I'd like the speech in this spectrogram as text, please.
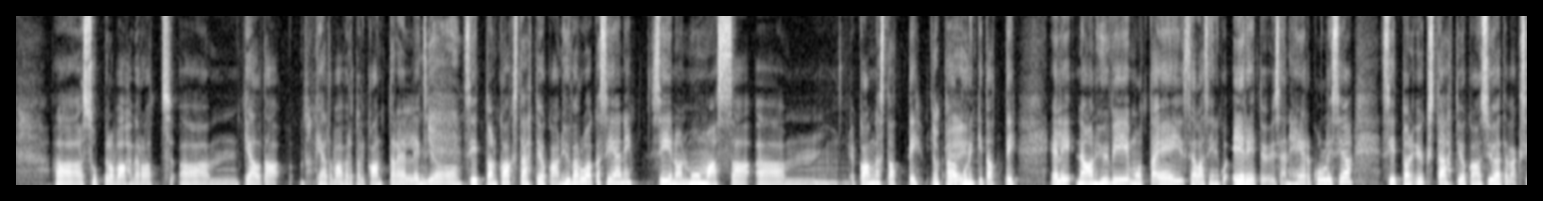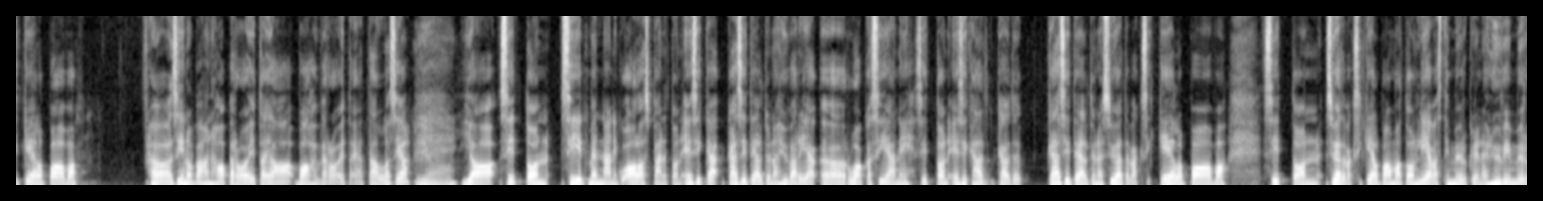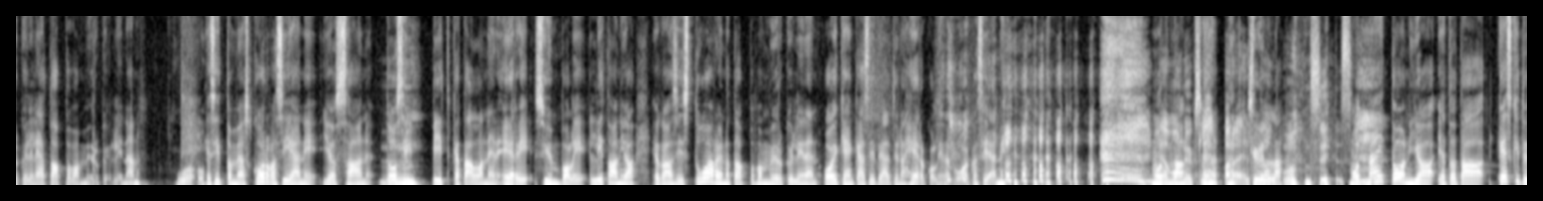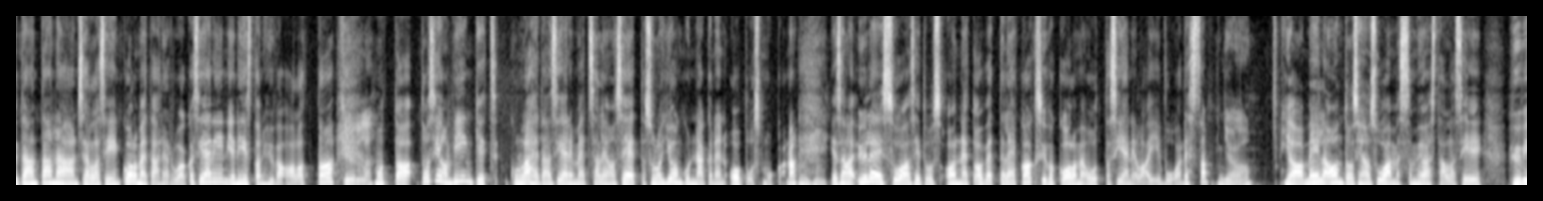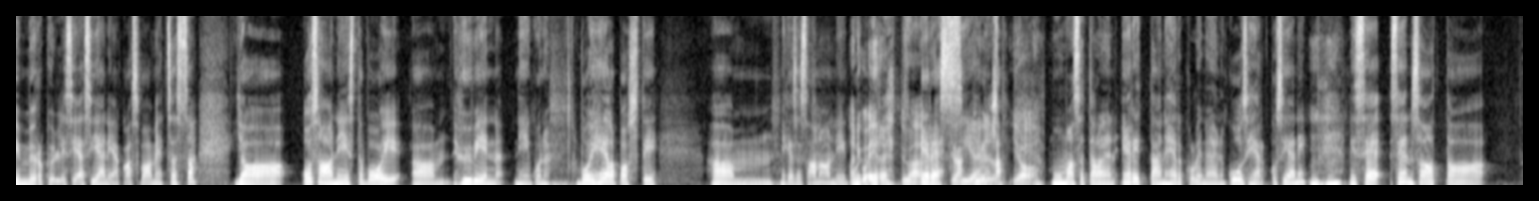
äh, suppilovahverot, ähm, kelta, keltavahverot oli kantarellit. Joo. Sitten on kaksi tähteä, joka on hyvä ruokasieni – Siinä on muun muassa ähm, kangastatti, okay. äh, punikkitatti, eli nämä on hyviä, mutta ei sellaisia niin erityisen herkullisia. Sitten on yksi tähti, joka on syötäväksi kelpaava. Siinä on vähän haperoita ja vahveroita ja tällaisia. Yeah. Ja sitten on, siitä mennään niin kuin alaspäin, että on esikäsiteltynä hyvä äh, ruokasieni, sitten on esikäytö, käsiteltynä syötäväksi kelpaava, sitten on syötäväksi kelpaamaton, lievästi myrkyllinen, hyvin myrkyllinen ja tappavan myrkyllinen. Wow. Ja sitten on myös korvasieni, jossa on tosi mm. pitkä tällainen eri symboli litania, joka on siis tuoreena tappavan myrkyllinen, oikein käsiteltynä herkullinen ruokasieni. ja mun yksi lemppareista. Kyllä. siis. Mutta näitä on ja, ja tota, keskitytään tänään sellaisiin kolme tähden ruokasieniin ja niistä on hyvä aloittaa. Kyllä. Mutta tosiaan vinkit, kun lähdetään sienimetsälle on se, että sulla on jonkun näköinen opus mukana. Mm-hmm. Ja sellainen yleissuositus on, että opettelee 2-3 uutta sienilajia vuodessa. Joo. Ja meillä on tosiaan Suomessa myös tällaisia hyvin myrkyllisiä sieniä kasvaa metsässä. Ja osa niistä voi ähm, hyvin, niin kuin, voi helposti, ähm, mikä se sana on? Niin kuin, niin kuin erehtyä, erehtyä sienestä. kyllä. Joo. Muun muassa tällainen erittäin herkullinen kuusiherkkusieni, mm-hmm. niin se, sen saattaa...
